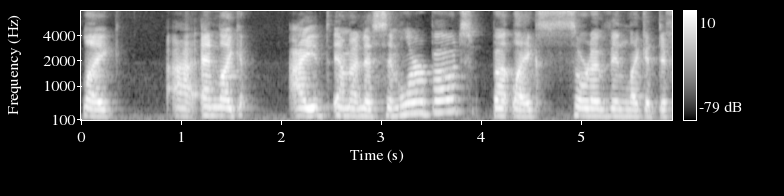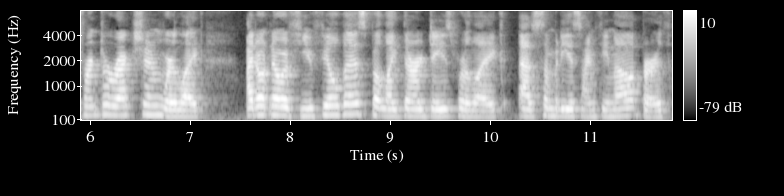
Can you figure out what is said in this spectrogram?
like, uh, and like I am in a similar boat, but like sort of in like a different direction where like I don't know if you feel this, but like there are days where like as somebody assigned female at birth,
